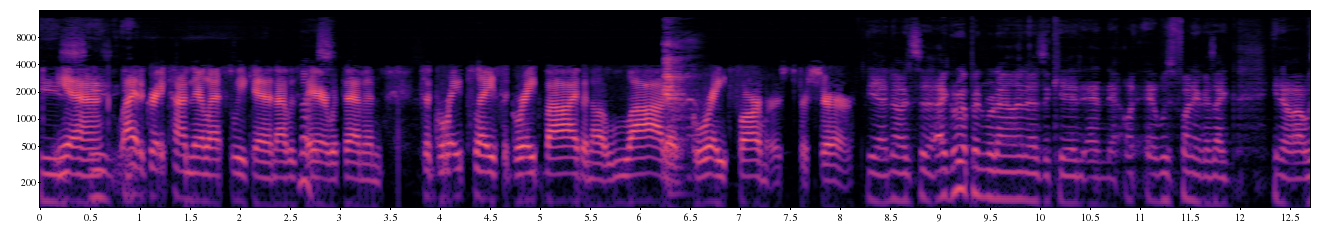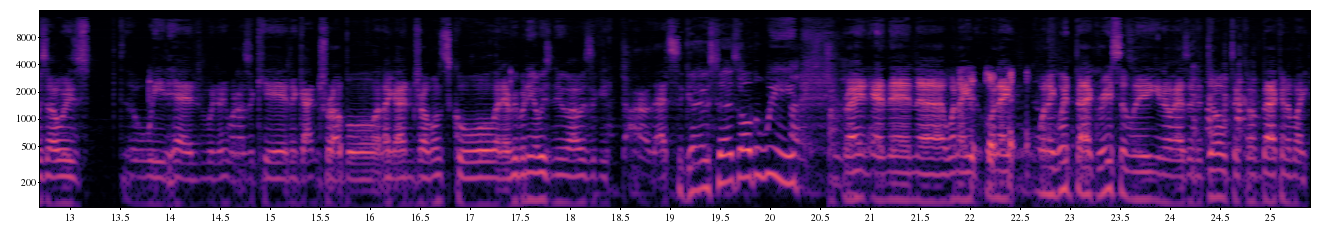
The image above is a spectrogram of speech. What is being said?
he's yeah, he's, I had a great time there last weekend. I was Nice. there with them, and it's a great place, a great vibe, and a lot of great farmers for sure. Yeah, no, it's. Uh, I grew up in Rhode Island as a kid, and it was funny because I, you know, I was always a weed head when, when I was a kid, and got in trouble, and I got in trouble in school, and everybody always knew I was like, oh, that's the guy who sells all the weed, right? And then uh, when I when I when I went back recently, you know, as an adult to come back, and I'm like,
